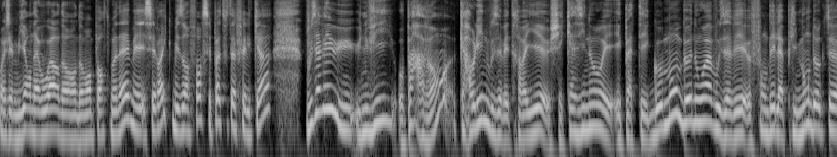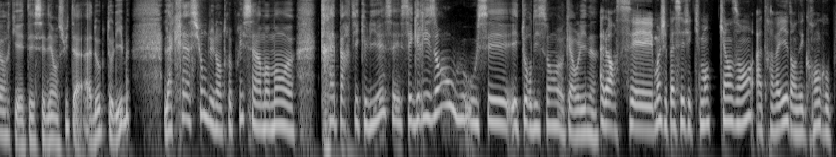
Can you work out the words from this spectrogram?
Moi, j'aime bien en avoir dans, mon porte-monnaie, mais c'est vrai que mes enfants, c'est pas tout à fait le cas. Vous avez eu une vie auparavant. Caroline, vous avez travaillé chez Casino et, et Pathé Gaumont. Benoît, vous avez fondé l'appli Mon Docteur, qui a été cédé ensuite à, Doctolib. La création d'une entreprise, c'est un moment euh, très particulier. C'est grisant ou, ou c'est étourdissant, Caroline? Alors, c'est moi, j'ai passé effectivement 15 ans à travailler dans des grands groupe.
